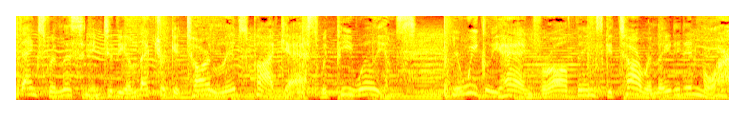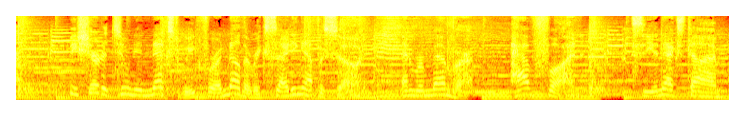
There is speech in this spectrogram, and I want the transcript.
Thanks for listening to the Electric Guitar Lives podcast with P. Williams, your weekly hang for all things guitar related and more. Be sure to tune in next week for another exciting episode. And remember, have fun. See you next time.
